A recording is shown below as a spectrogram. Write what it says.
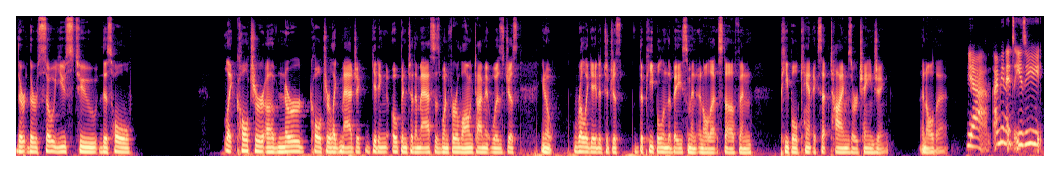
they're they're so used to this whole like culture of nerd culture like magic getting open to the masses when for a long time it was just you know relegated to just the people in the basement and all that stuff and people can't accept times are changing and all that. Yeah. I mean it's easy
